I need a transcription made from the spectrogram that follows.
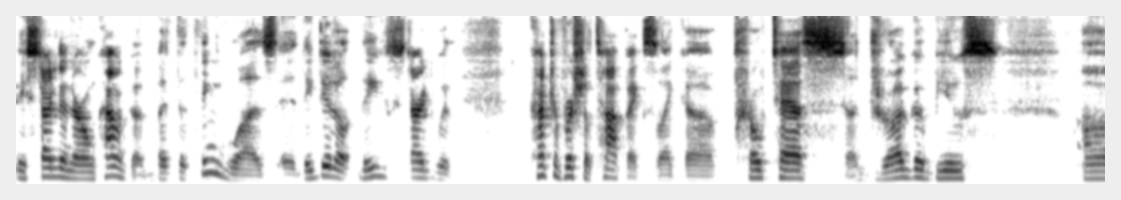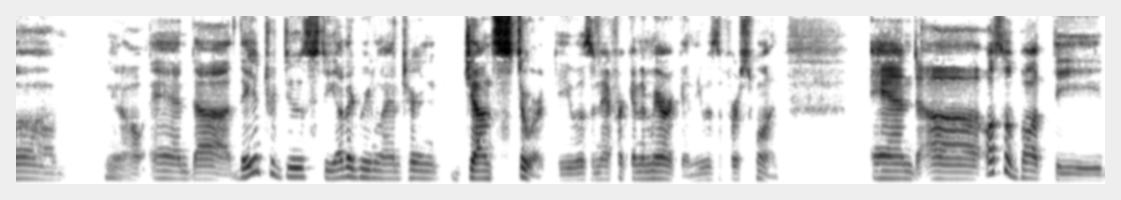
they started in their own comic book. But the thing was, uh, they did a, they started with controversial topics like uh, protests, uh, drug abuse, um, you know, and uh, they introduced the other Green Lantern, John Stewart. He was an African American. He was the first one, and uh, also about the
